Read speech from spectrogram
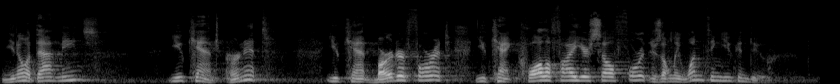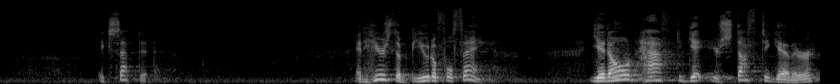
And you know what that means? You can't earn it. You can't barter for it. You can't qualify yourself for it. There's only one thing you can do accept it. And here's the beautiful thing you don't have to get your stuff together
